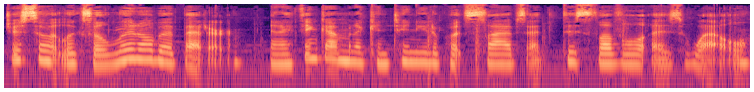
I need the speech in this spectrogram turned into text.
just so it looks a little bit better. And I think I'm going to continue to put slabs at this level as well.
